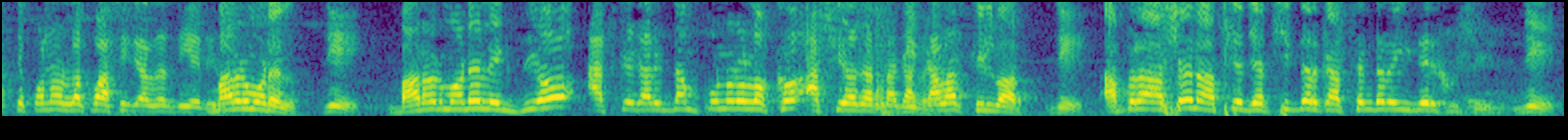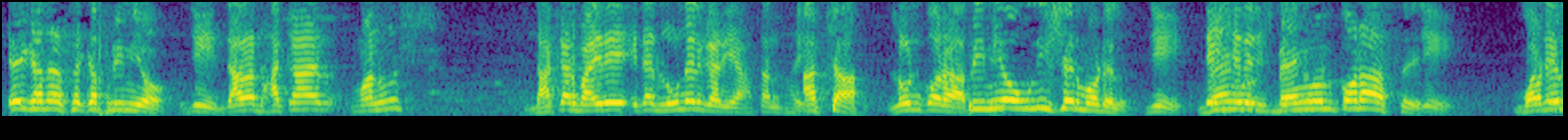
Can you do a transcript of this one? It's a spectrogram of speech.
আজকে পনেরো লক্ষ আশি হাজার দিয়ে বারোর মডেল জি। বারোর মডেল এক্সিও আজকে গাড়ির দাম পনেরো লক্ষ আশি হাজার টাকা কালার সিলভার জি। আপনারা আসেন আজকে জেট শিকদার কার সেন্টারে ঈদের খুশি। জি। এইখানে আছে একটা প্রিমিয় জি যারা ঢাকার মানুষ ঢাকার বাইরে এটা লোনের গাড়ি হাসান ভাই। আচ্ছা। লোন করা। প্রিমিয় উনিশের মডেল জি ব্যাংক লোন করা আছে। জি। মডেল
